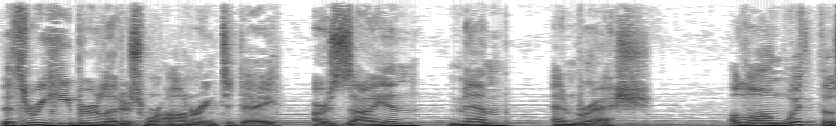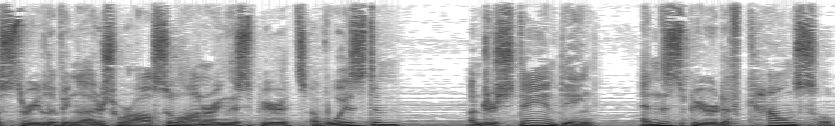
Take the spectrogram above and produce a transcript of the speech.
The three Hebrew letters we're honoring today are Zayin, Mem, and Resh. Along with those three living letters, we're also honoring the spirits of wisdom, understanding, and the spirit of counsel.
